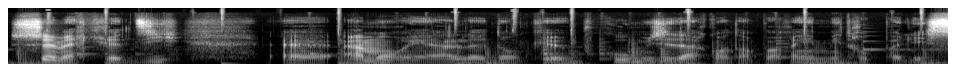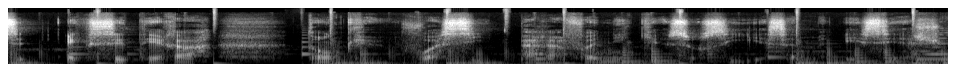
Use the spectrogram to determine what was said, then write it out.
ce mercredi. Euh, à Montréal, donc beaucoup au Musée d'art contemporain, Métropolis, etc. Donc voici Paraphonique sur CISM et CHU.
